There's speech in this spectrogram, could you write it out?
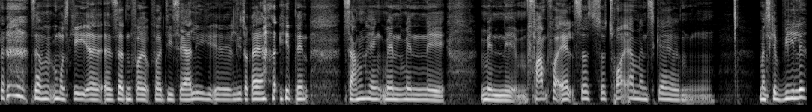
som måske er, er sådan for, for de særlige øh, litterære i den sammenhæng. Men, men, øh, men øh, frem for alt, så, så tror jeg, at man skal, øh, man skal ville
